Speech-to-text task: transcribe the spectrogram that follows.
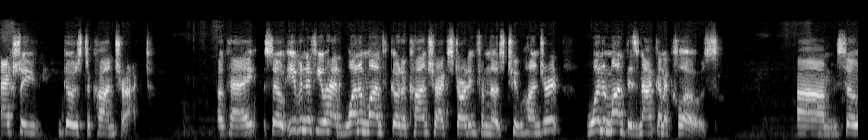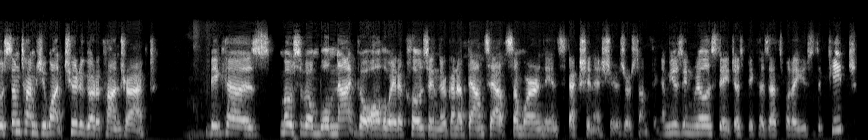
actually goes to contract. Okay, so even if you had one a month go to contract starting from those 200, one a month is not going to close. Um, so sometimes you want two to go to contract because most of them will not go all the way to closing. They're going to bounce out somewhere in the inspection issues or something. I'm using real estate just because that's what I used to teach,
